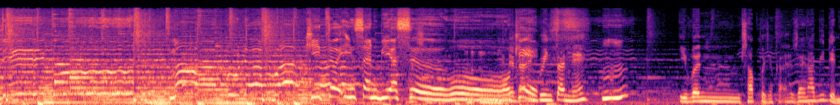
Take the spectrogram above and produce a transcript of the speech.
Diriku. Kita insan biasa. Oh, okey. Dayang Guintan ni Hmm. even siapa cakap Zain Abidin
